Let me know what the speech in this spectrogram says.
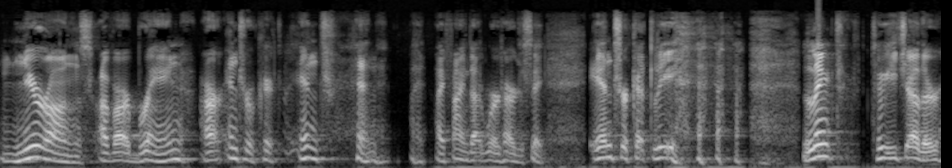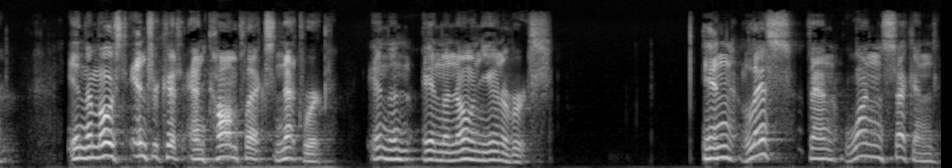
neurons of our brain are intricate, int, I find that word hard to say, intricately linked to each other in the most intricate and complex network in the, in the known universe. In less than one second,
